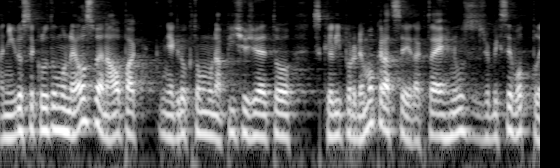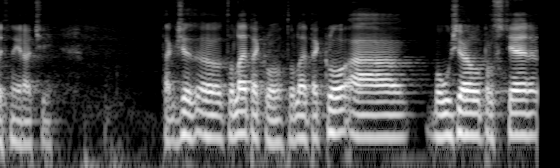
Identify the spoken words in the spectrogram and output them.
a nikdo se kvůli tomu neozve, naopak někdo k tomu napíše, že je to skvělý pro demokracii, tak to je hnus, že bych si odpliv nejradši. Takže eh, tohle je peklo, tohle je peklo a bohužel prostě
